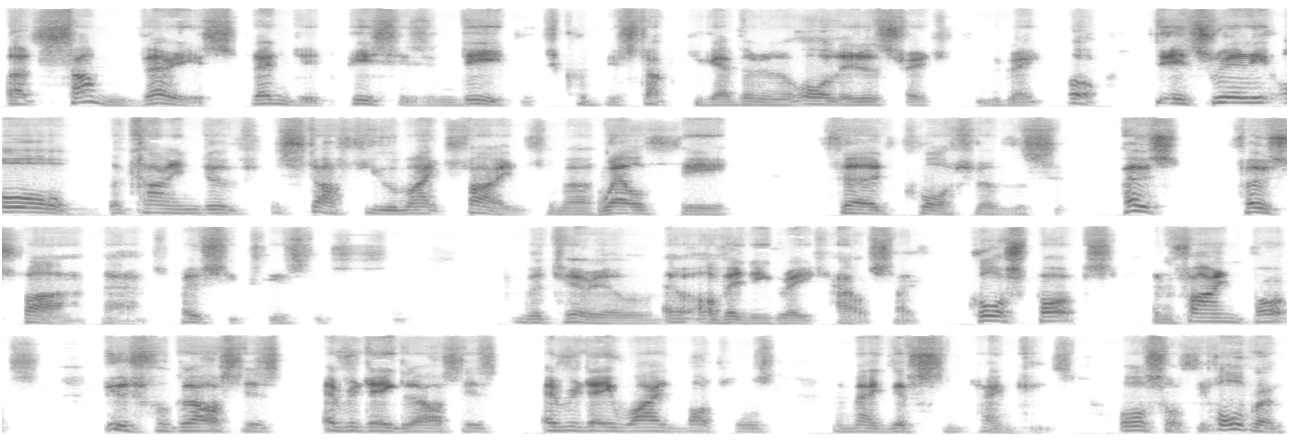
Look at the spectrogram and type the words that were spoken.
but some very splendid pieces indeed, which could be stuck together and all illustrated in the great book. It's really all the kind of stuff you might find from a wealthy third quarter of the post post fire, perhaps post 60s material of any great house, like coarse pots and fine pots, beautiful glasses, everyday glasses, everyday wine bottles, and magnificent tankards, all sorts of all broken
